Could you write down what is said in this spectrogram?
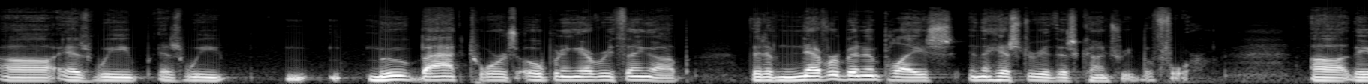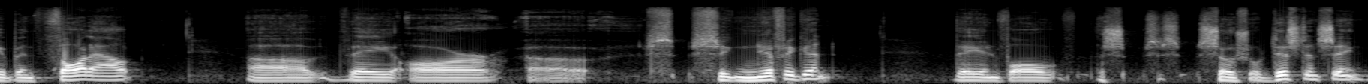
uh, as we as we move back towards opening everything up that have never been in place in the history of this country before. Uh, they have been thought out uh, they are uh, significant. They involve social distancing.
